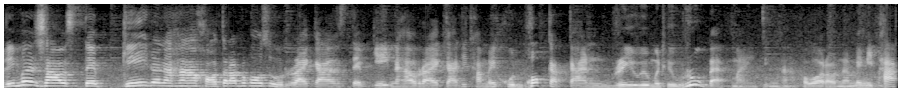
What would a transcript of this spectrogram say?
วัสดีเพื่อนชาว Step Geek ด้วยนะฮะ ขอต้อนรับทุกคนสู่รายการ Step Geek นะฮะ รายการที่ทำให้คุณพบกับการรีวิวมือถือรูปแบบใหม่จริงฮะ เพราะว่าเรานั้นไม่มีพัก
